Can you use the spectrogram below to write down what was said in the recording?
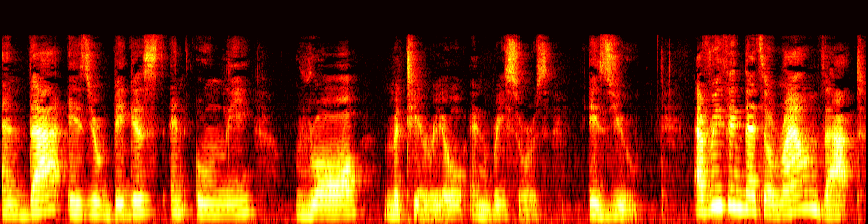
And that is your biggest and only raw material and resource is you. Everything that's around that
